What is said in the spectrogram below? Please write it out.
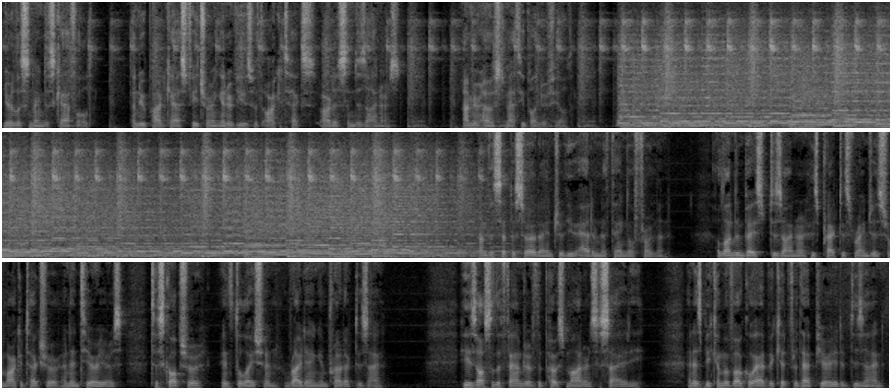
You're listening to Scaffold, a new podcast featuring interviews with architects, artists, and designers. I'm your host, Matthew Blunderfield. On this episode, I interview Adam Nathaniel Furman, a London based designer whose practice ranges from architecture and interiors to sculpture, installation, writing, and product design. He is also the founder of the Postmodern Society and has become a vocal advocate for that period of design,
